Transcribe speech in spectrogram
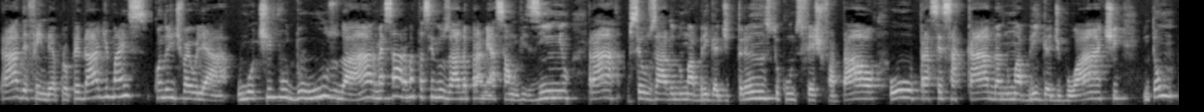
para defender a propriedade, mas quando a gente vai olhar o motivo do uso da arma, essa arma está sendo usada para ameaçar um vizinho, para ser usado numa briga de trânsito com desfecho fatal, ou para ser sacada numa briga de boate. Então,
